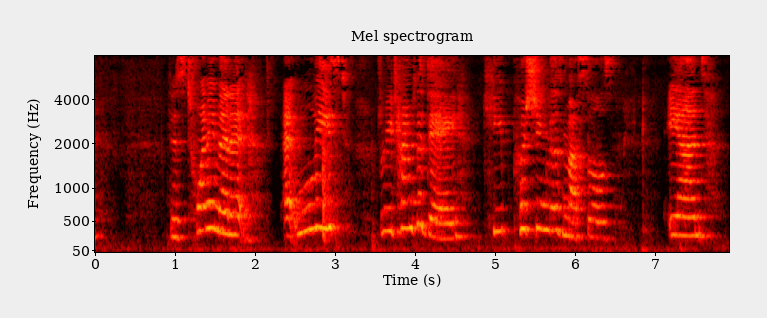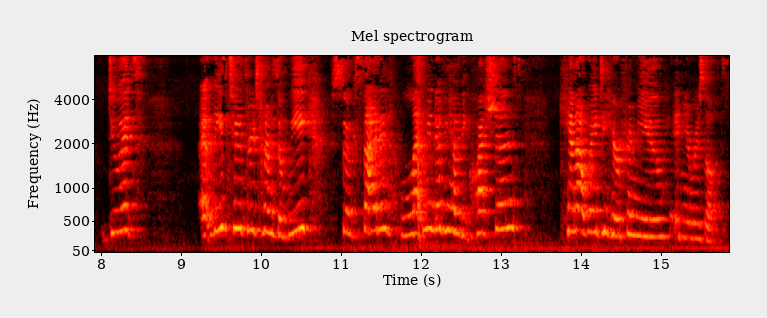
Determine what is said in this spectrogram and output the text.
This 20 minute, at least three times a day, keep pushing those muscles and do it at least two, three times a week. So excited. Let me know if you have any questions. Cannot wait to hear from you and your results.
